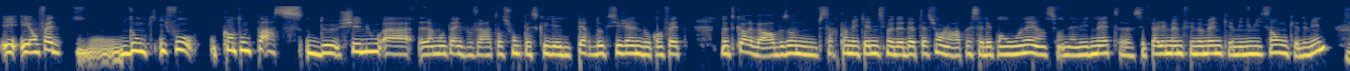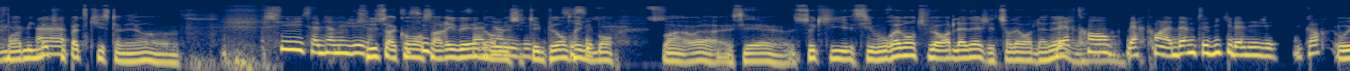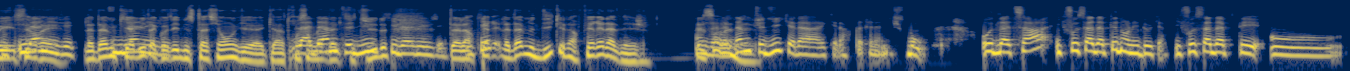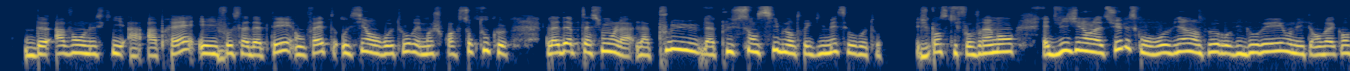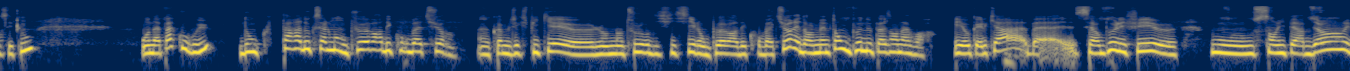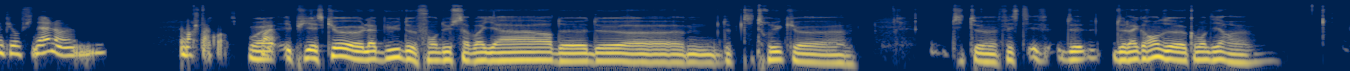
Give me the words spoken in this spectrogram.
Et, et, en fait, donc il faut, quand on passe de chez nous à la montagne, il faut faire attention parce qu'il y a une perte d'oxygène. Donc en fait, notre corps il va avoir besoin de certains mécanismes d'adaptation. Alors après, ça dépend où on est. Hein. Si on est à 1000 mètres, c'est pas les mêmes phénomènes qu'à 1800 ou qu'à 2000. Bon, à 1000 mètres, euh... fais pas de ski cette année. Hein. Si, ça a bien neigé. Si, ça commence non, mais c'était une plaisanterie, mais bon. Voilà, c'est euh, ceux qui, si vraiment tu veux avoir de la neige, être sûr d'avoir de la neige. Bertrand, euh, Bertrand, la dame te dit qu'il a neigé, d'accord? Oui, c'est vrai. Neigé. La dame qui habite à côté d'une station qui, a 300 mètres d'altitude. La dame te dit qu'il a neigé. La dame dit qu'elle a repéré la neige. Ah bah, la, dame te dit qu'elle a, qu'elle a repéré la neige. Bon, au-delà de ça, il faut s'adapter dans les deux cas. Il faut s'adapter en de avant le ski à après et il mm. faut s'adapter en fait aussi en retour et moi je crois surtout que l'adaptation la, la plus la plus sensible entre guillemets c'est au retour et je pense qu'il faut vraiment être vigilant là-dessus parce qu'on revient un peu revigoré, on était en vacances et tout. On n'a pas couru, donc paradoxalement, on peut avoir des courbatures. Euh, comme j'expliquais, euh, le lendemain toujours difficile, on peut avoir des courbatures et dans le même temps, on peut ne pas en avoir. Et auquel cas, bah, c'est un peu l'effet euh, où on se sent hyper bien et puis au final, euh, ça marche pas quoi. Ouais. Et puis est-ce que l'abus de fondu savoyard, de de, de petits trucs petite euh, de, de la grande, euh, comment dire, euh,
